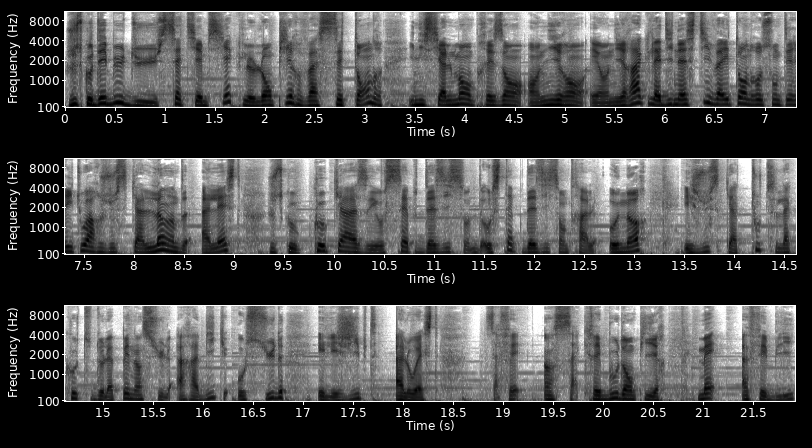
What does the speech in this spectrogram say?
Jusqu'au début du 7e siècle, l'empire va s'étendre, initialement présent en Iran et en Irak, la dynastie va étendre son territoire jusqu'à l'Inde à l'est, jusqu'au Caucase et aux steppes d'Asie centrale au nord, et jusqu'à toute la côte de la péninsule arabique au sud et l'Égypte à l'ouest. Ça fait un sacré bout d'empire. Mais affaiblie,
